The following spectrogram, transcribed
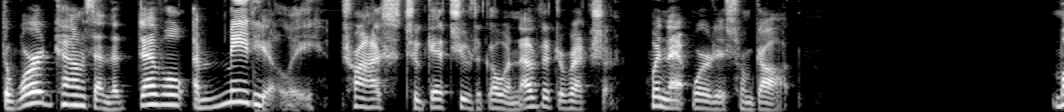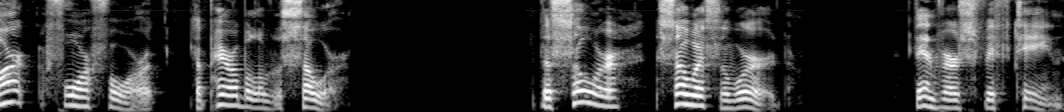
The word comes, and the devil immediately tries to get you to go another direction when that word is from God. Mark 4 4, the parable of the sower. The sower soweth the word. Then, verse 15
